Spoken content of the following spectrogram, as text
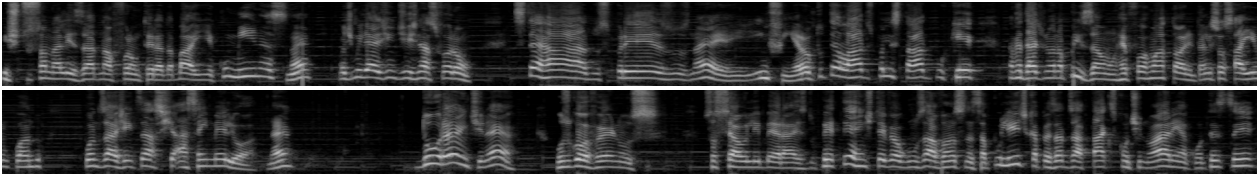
institucionalizado na fronteira da Bahia com Minas, né? Onde milhares de indígenas foram desterrados, presos, né? E, enfim, eram tutelados pelo Estado porque, na verdade, não era prisão, um reformatório. Então eles só saíam quando, quando os agentes achassem melhor, né? Durante, né, os governos social e liberais do PT, a gente teve alguns avanços nessa política, apesar dos ataques continuarem a acontecer.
